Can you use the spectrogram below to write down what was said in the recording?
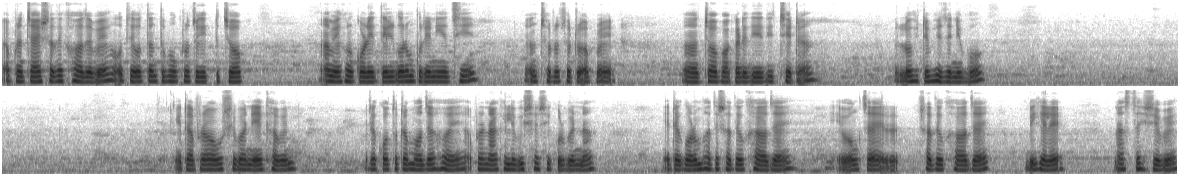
আপনার চায়ের সাথে খাওয়া যাবে। ওতে অত্যন্ত মুখরোচক একটি চপ। আমি এখন কড়াই তেল গরম করে নিয়েছি। ছোট ছোট আপনার চপ আকারে দিয়ে দিচ্ছি এটা। লোহিটে ভেজে নিব। এটা আপনারা অবশ্যই বানিয়ে খাবেন। এটা কতটা মজা হয়, আপনারা না খেলে বিশ্বাসই করবেন না। এটা গরম ভাতের সাথেও খাওয়া যায় এবং চায়ের সাথেও খাওয়া যায় বিকেলে নাস্তা হিসেবে।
